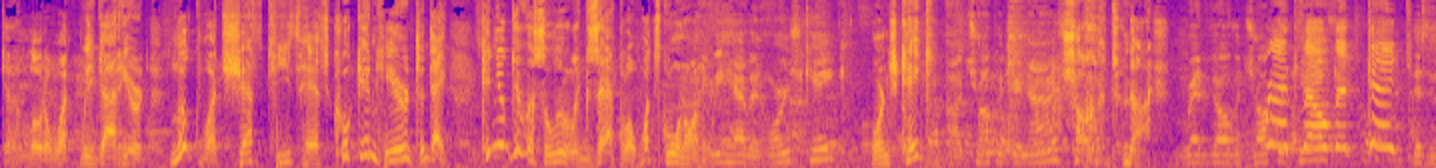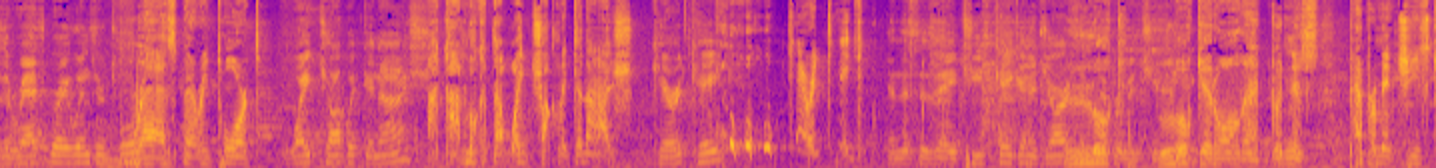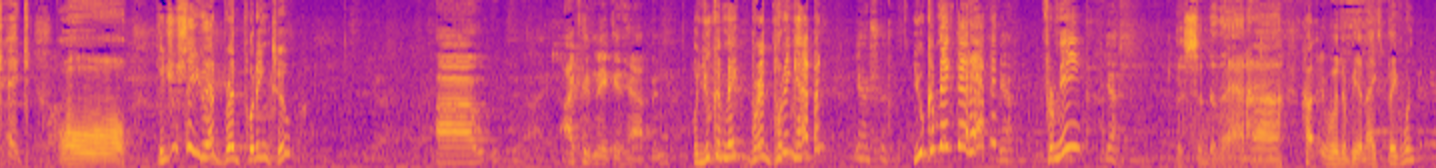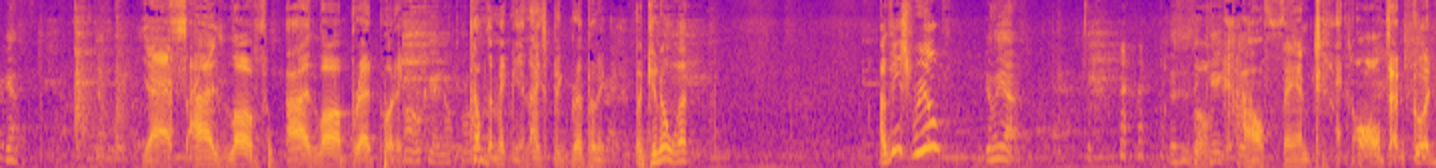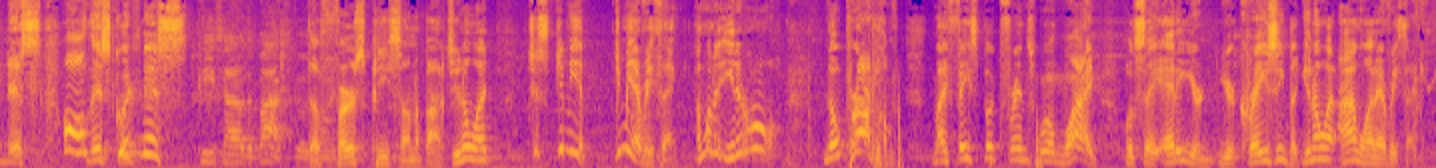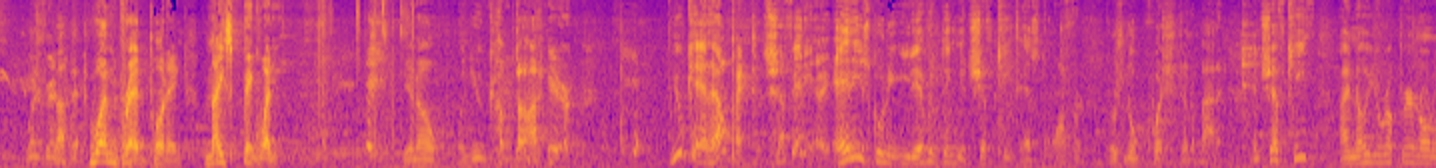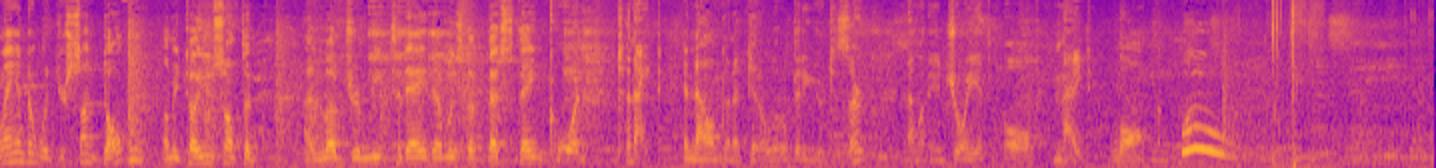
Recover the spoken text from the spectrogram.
get a load of what we got here. Look what Chef Keith has cooking here today. Can you give us a little example of what's going on here? We have an orange cake, Orange cake, uh, chocolate ganache, chocolate ganache, red velvet chocolate red cake. velvet cake, This is a raspberry Linzer torte, raspberry torte. white chocolate ganache, My God, look at that white chocolate ganache. carrot cake, Carrot cake. And this is a cheesecake in a jar. Look, peppermint cheesecake. look at all that goodness. Peppermint cheesecake. Oh, did you say you had bread pudding too? Uh, I could make it happen. Well, you can make bread pudding happen? Yeah, sure. You can make that happen? Yeah. For me? Yes. Listen to that, huh? How- Would it be a nice big one? Yeah. Definitely. Yes, I love, I love bread pudding. Oh, okay, no problem. Come to make me a nice big bread pudding. But you know what? Are these real? Oh yeah. This is the Look cake. how fantastic! All the goodness, all this goodness. piece out of the box goes The first piece on the box. You know what? Just give me a, give me everything. I'm gonna eat it all. No problem. My Facebook friends worldwide will say, Eddy, you're you're crazy, but you know what? I want everything. One bread uh, pudding. One bread pudding, nice big one. You know, when you come down here, you can't help it. Chef Eddy, Eddy's going to eat everything that Chef Keith has to offer. There's no question about it. And Chef Keith, I know you're up here in Orlando with your son Dalton. Let me tell you something. I loved your meat today. That was the best thing going tonight. And now I'm going to get a little bit of your dessert, and I'm going to enjoy it all night long. Woo!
